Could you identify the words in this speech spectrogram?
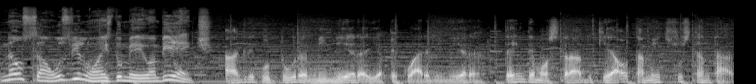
não são os vilões do meio ambiente. A agricultura mineira e a pecuária mineira têm demonstrado que é altamente sustentável.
